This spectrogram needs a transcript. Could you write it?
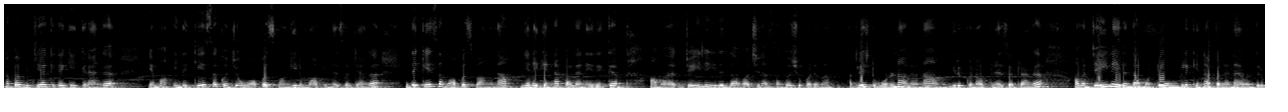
அப்போ விஜயா கிட்ட கேட்குறாங்க ஏம்மா இந்த கேஸை கொஞ்சம் வாபஸ் வாங்கிடுமா அப்படின்னு சொல்லிட்டாங்க. இந்த கேஸை வாபஸ் வாங்கினா எனக்கு என்ன பலன் இருக்குது அவன் ஜெயிலில் இருந்தாவாச்சும் நான் சந்தோஷப்படுவேன். அட்லீஸ்ட் ஒரு நாள்னா அவன் இருக்கணும் அப்படின்னு சொல்கிறாங்க அவன் ஜெயிலில் இருந்தால் மட்டும் உங்களுக்கு என்ன பலனை வந்துரு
